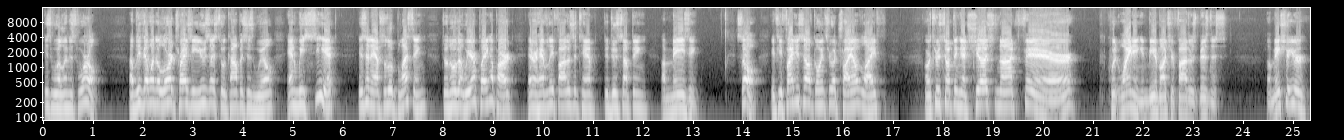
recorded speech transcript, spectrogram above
his will in this world. I believe that when the Lord tries to use us to accomplish his will and we see it, is an absolute blessing to know that we are playing a part in our Heavenly Father's attempt to do something amazing. So, if you find yourself going through a trial of life or through something that's just not fair, quit whining and be about your Father's business. Make sure you're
